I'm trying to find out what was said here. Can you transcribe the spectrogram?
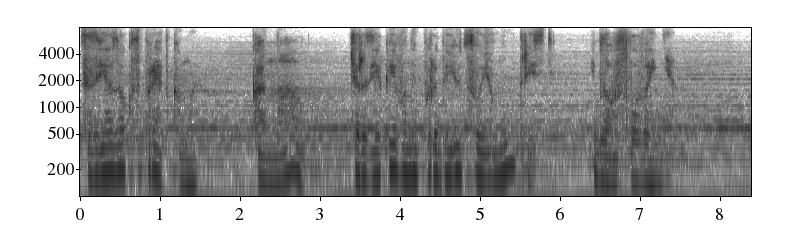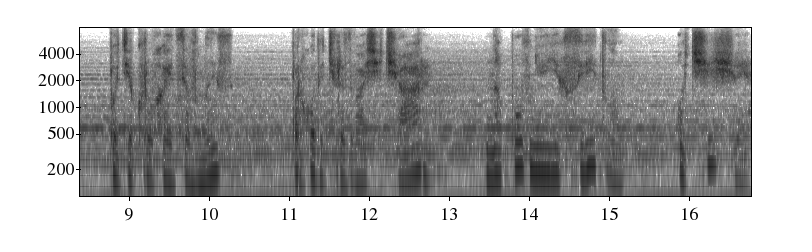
Це зв'язок з предками, канал, через який вони передають свою мудрість і благословення. Потік рухається вниз, проходить через ваші чари, наповнює їх світлом, очищує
